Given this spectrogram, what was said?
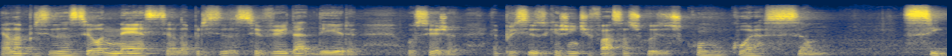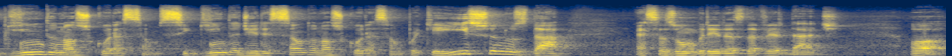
ela precisa ser honesta, ela precisa ser verdadeira. Ou seja, é preciso que a gente faça as coisas com o coração, seguindo o nosso coração, seguindo a direção do nosso coração, porque isso nos dá essas ombreiras da verdade. Ó,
